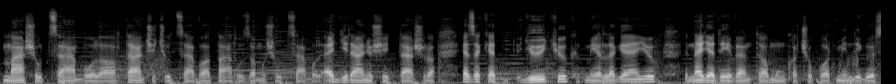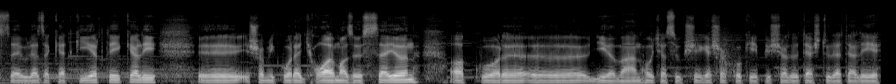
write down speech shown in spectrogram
más utcából, a Táncsics utcával, párhuzamos utcából egyirányosításra. Ezeket gyűjtjük, mérlegeljük, negyed évente a munkacsoport mindig összeül, ezeket kiértékeli, és amikor egy halmaz összejön, akkor nyilván, hogyha szükséges, akkor képviselőtestület elé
